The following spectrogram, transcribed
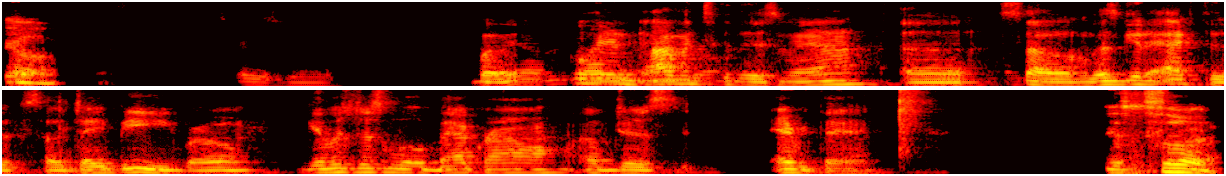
Yeah. It's crazy, man. But Yeah. let's go ahead and dive into this, man. Uh, so let's get active. So JB, bro, give us just a little background of just everything. Yes, sir.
